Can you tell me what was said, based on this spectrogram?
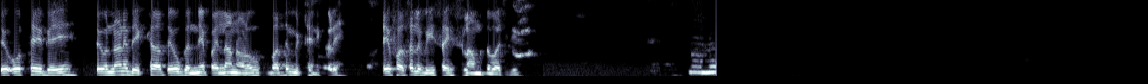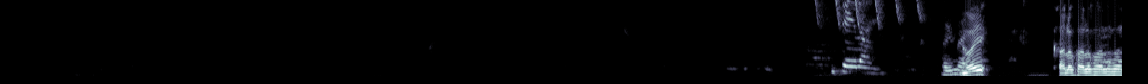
ਤੇ ਉੱਥੇ ਗਏ ਤੇ ਉਹਨਾਂ ਨੇ ਦੇਖਿਆ ਤੇ ਉਹ ਗੰਨੇ ਪਹਿਲਾਂ ਨਾਲੋਂ ਵੱਧ ਮਿੱਠੇ ਨਿਕਲੇ। ਤੇ ਫਸਲ ਵੀ ਸਹੀ ਸਲਾਮਤ ਬਚ ਗਈ। ਓਏ ਖਾ ਲੋ ਖਾ ਲੋ ਖਾ ਲੋ ਖਾ ਲੋ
